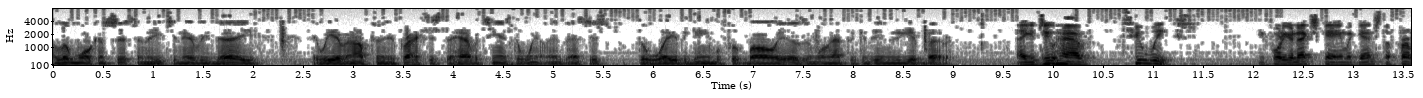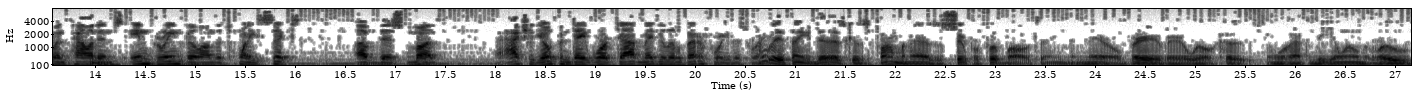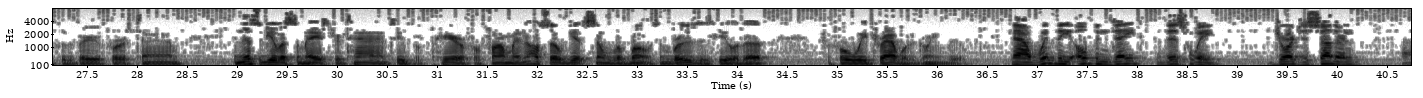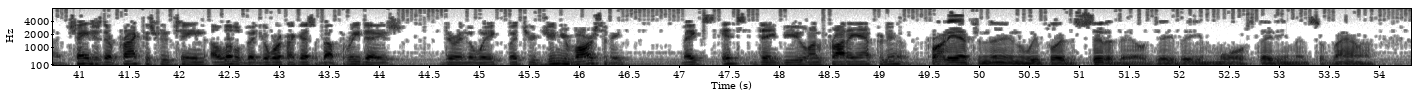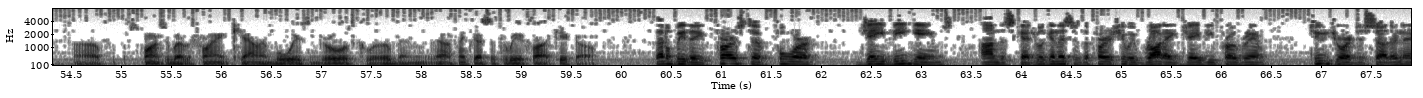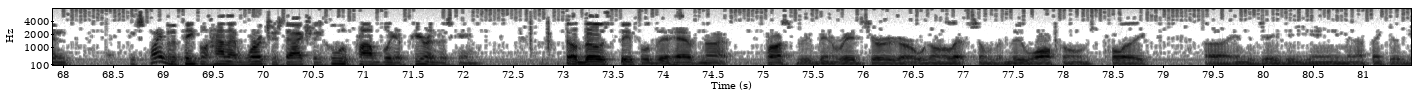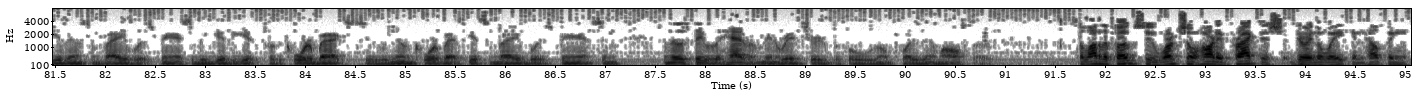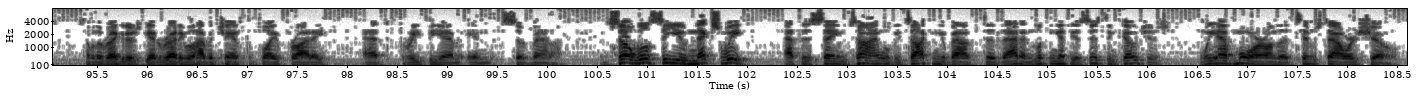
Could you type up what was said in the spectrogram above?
a little more consistent each and every day that we have an opportunity to practice to have a chance to win. And that's just the way the game of football is, and we'll have to continue to get better. Now you do have two weeks before your next game against the Furman Paladins in Greenville on the 26th of this month. Uh, Actually, the open date worked out maybe a little better for you this week. I really think it does because Furman has a super football team, and they're very, very well coached. And we'll have to be going on the road for the very first time. And this will give us some extra time to prepare for Furman and also get some of our bumps and bruises healed up before we travel to Greenville. Now, with the open date this week, Georgia Southern changes their practice routine a little bit. You'll work, I guess, about three days during the week, but your junior varsity makes its debut on Friday afternoon. Friday afternoon, we play the Citadel JV in Memorial Stadium in Savannah, uh, sponsored by the Frank Callen Boys and Girls Club, and I think that's a 3 o'clock kickoff. That'll be the first of four JV games on the schedule. Again, this is the first year we brought a JV program to Georgia Southern. And explain to the people how that works as to actually who will probably appear in this game. So those people that have not possibly been redshirted, or we're going to let some of the new walk-ons play. uh, in the JV game, and I think it'll give them some valuable experience. It'll be good to get for the quarterbacks to the young quarterbacks get some valuable experience, and, and those people that haven't been redshirted before, we're going to play them also. So a lot of the folks who work so hard at practice during the week and helping some of the regulars get ready will have a chance to play Friday at 3 p.m. in Savannah. And so we'll see you next week at the same time. We'll be talking about uh, that and looking at the assistant coaches. We have more on the Tim Stowers Show.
